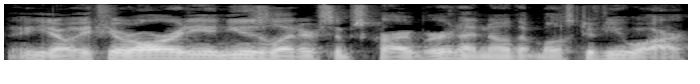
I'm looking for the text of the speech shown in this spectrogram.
you know, if you're already a newsletter subscriber, and I know that most of you are.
